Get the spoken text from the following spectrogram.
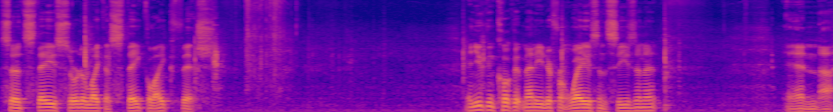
So it stays sort of like a steak-like fish. And you can cook it many different ways and season it. And uh,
